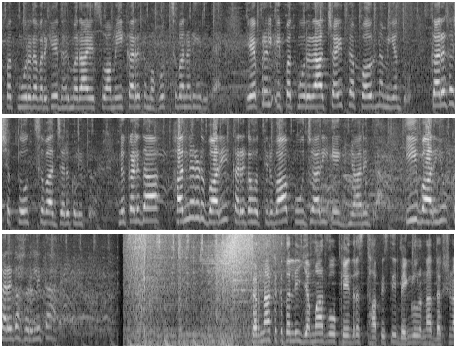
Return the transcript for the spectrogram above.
ಇಪ್ಪತ್ಮೂರರವರೆಗೆ ಧರ್ಮರಾಯ ಸ್ವಾಮಿ ಕರಗ ಮಹೋತ್ಸವ ನಡೆಯಲಿದೆ. ಏಪ್ರಿಲ್ ಇಪ್ಪತ್ಮೂರರ ಚೈತ್ರ ಪೌರ್ಣಮಿಯಂದು ಕರಗ ಶಕ್ತೋತ್ಸವ ಜರುಗಲಿತು. ಇನ್ನು ಕಳೆದ ಹನ್ನೆರಡು ಬಾರಿ ಕರಗ ಹೊತ್ತಿರುವ ಪೂಜಾರಿ ಎ. ಜ್ಞಾನೇಂದ್ರ ಈ ಬಾರಿಯೂ ಕರಗ ಹೊರಲಿದ್ದಾರೆ. ಕರ್ನಾಟಕದಲ್ಲಿ ಎಂಆರ್ಒ ಕೇಂದ್ರ ಸ್ಥಾಪಿಸಿ ಬೆಂಗಳೂರನ್ನ ದಕ್ಷಿಣ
